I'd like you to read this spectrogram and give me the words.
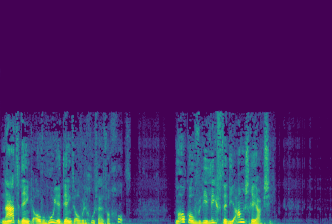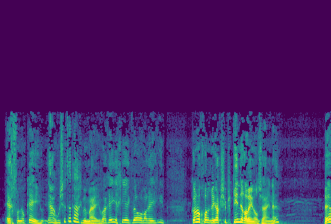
na te denken over hoe je denkt over de goedheid van God. Maar ook over die liefde en die angstreactie. Echt van, oké, ja, hoe zit dat eigenlijk bij mij? Waar reageer ik wel waar reageer ik niet? Het kan ook gewoon een reactie op je kinderen alleen al zijn, hè? hè?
